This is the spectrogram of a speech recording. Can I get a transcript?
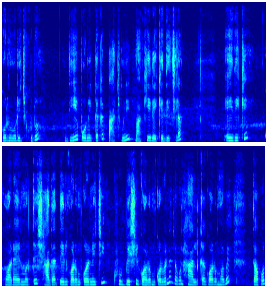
গোলমরিচ গুঁড়ো। দিয়ে পনিরটাকে পাঁচ মিনিট মাখিয়ে রেখে দিয়েছিলাম। এইদিকে কড়াইয়ের মধ্যে সাদা তেল গরম করে নিয়েছি। খুব বেশি গরম করবে না, যখন হালকা গরম হবে তখন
